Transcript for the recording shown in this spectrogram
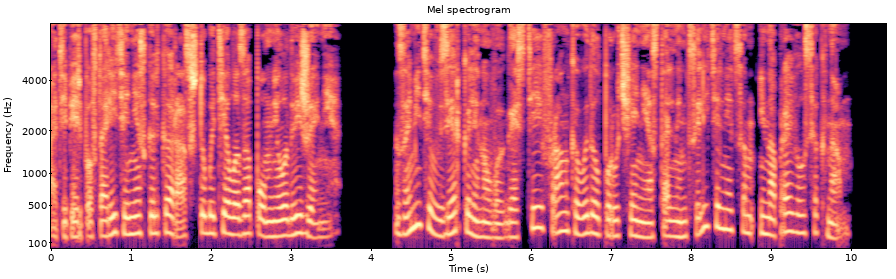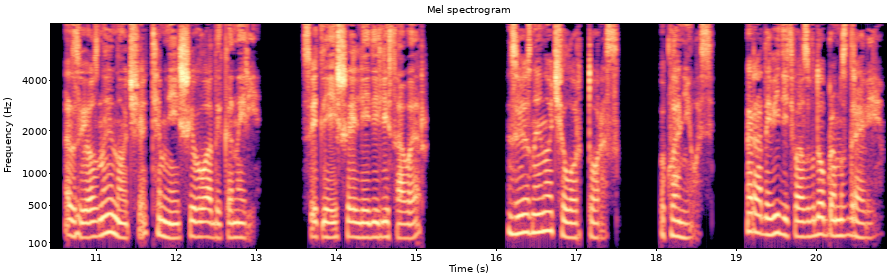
А теперь повторите несколько раз, чтобы тело запомнило движение. Заметив в зеркале новых гостей, Франко выдал поручение остальным целительницам и направился к нам. Звездные ночи, темнейший владыка Нери. Светлейшая леди Лисавер. Звездные ночи, лорд Торрес. Поклонилась. Рада видеть вас в добром здравии.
